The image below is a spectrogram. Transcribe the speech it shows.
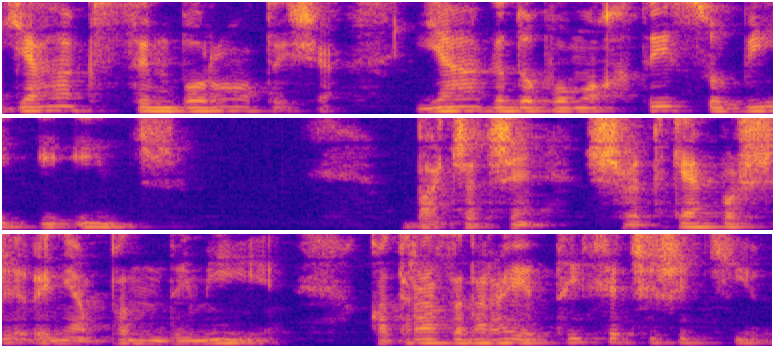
як з цим боротися, як допомогти собі і іншим. Бачачи швидке поширення пандемії, котра забирає тисячі життів,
